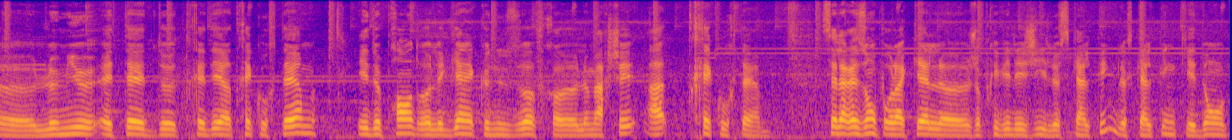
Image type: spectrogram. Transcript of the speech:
euh, le mieux était de trader à très court terme et de prendre les gains que nous offre le marché à très court terme. C'est la raison pour laquelle je privilégie le scalping, le scalping qui est donc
